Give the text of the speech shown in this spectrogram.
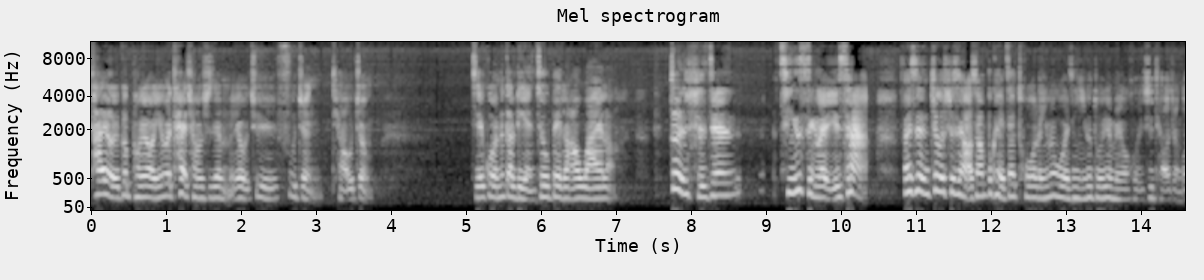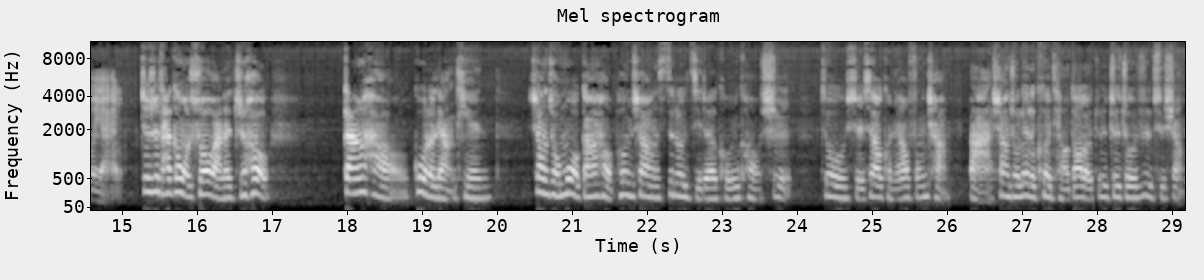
他有一个朋友因为太长时间没有去复诊调整，结果那个脸就被拉歪了，顿时间。清醒了一下，发现这个事情好像不可以再拖了，因为我已经一个多月没有回去调整过牙了。就是他跟我说完了之后，刚好过了两天，上周末刚好碰上四六级的口语考试，就学校可能要封场，把上周六的课调到了就是这周日去上，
